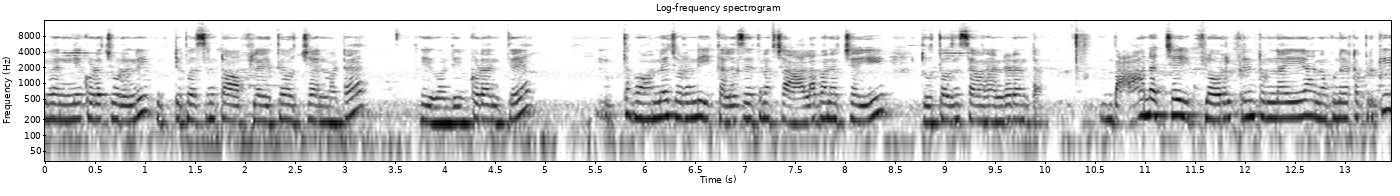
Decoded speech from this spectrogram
ఇవన్నీ కూడా చూడండి ఫిఫ్టీ పర్సెంట్ ఆఫ్లో అయితే వచ్చాయన్నమాట. ఇదిగోండి ఇవి కూడా అంతే. ఎంత బాగున్నాయి చూడండి. ఈ కలర్స్ అయితే నాకు చాలా బాగా నచ్చాయి. టూ థౌజండ్ సెవెన్ హండ్రెడ్ అంట. బాగా నచ్చాయి. ఫ్లోరల్ ప్రింట్ ఉన్నాయి అనుకునేటప్పటికి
